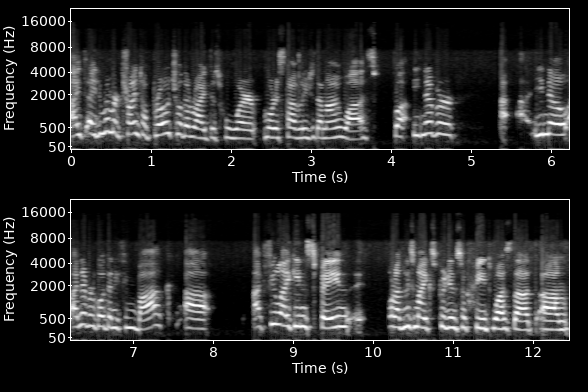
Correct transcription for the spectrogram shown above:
I, I remember trying to approach other writers who were more established than I was, but it never, you know, I never got anything back. Uh, I feel like in Spain, or at least my experience of it was that um,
